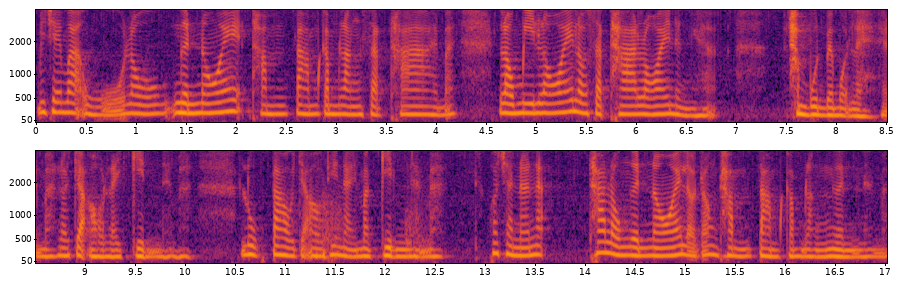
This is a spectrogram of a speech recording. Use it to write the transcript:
ไม่ใช่ว่าโอ้โหเราเงินน้อยทำตามกำลังศรัทธาเห็นไหมเรามีร้อยเราศรัทธาร้อยหนึ่งฮะทำบุญไปหมดเลยเห็นไหมเราจะเอาอะไรกินเห็นไหมลูกเต้าจะเอาที่ไหนมากินเห็นไหมเพราะฉะนั้นอะถ้าเราเงินน้อยเราต้องทำตามกำลังเงินเห็นไหม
